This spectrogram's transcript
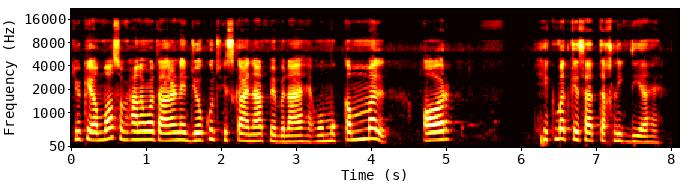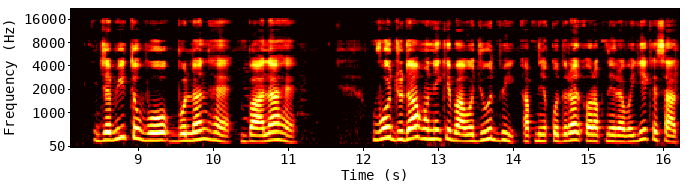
کیونکہ اللہ سبحانہ و تعالیٰ نے جو کچھ اس کائنات میں بنایا ہے، وہ مکمل اور حکمت کے ساتھ تخلیق دیا ہے۔ جبھی تو وہ بلند ہے، بالا ہے، وہ جدا ہونے کے باوجود بھی اپنی قدرت اور اپنے رویے کے ساتھ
